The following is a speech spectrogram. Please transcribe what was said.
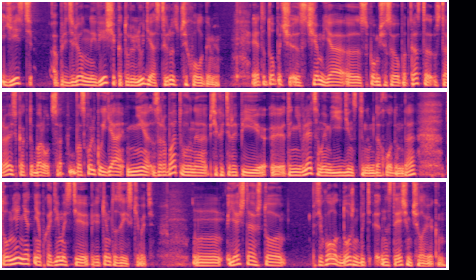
Есть определенные вещи, которые люди ассоциируют с психологами. Это то, с чем я э, с помощью своего подкаста стараюсь как-то бороться. Поскольку я не зарабатываю на психотерапии, э, это не является моим единственным доходом, да, то у меня нет необходимости перед кем-то заискивать. Я считаю, что Психолог должен быть настоящим человеком,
